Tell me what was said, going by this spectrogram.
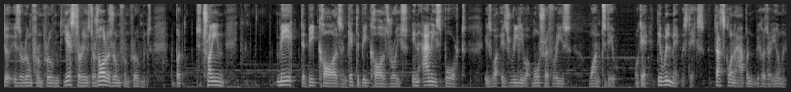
is there room for improvement? Yes, there is. There's always room for improvement, but to try and make the big calls and get the big calls right in any sport is what is really what most referees want to do. Okay, they will make mistakes that's going to happen because they're human.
